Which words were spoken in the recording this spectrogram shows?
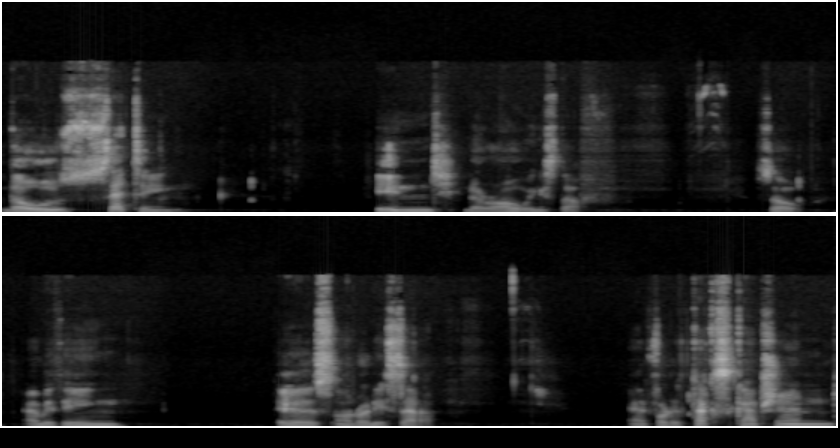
those setting in the drawing stuff. So everything is already set up. And for the text caption,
